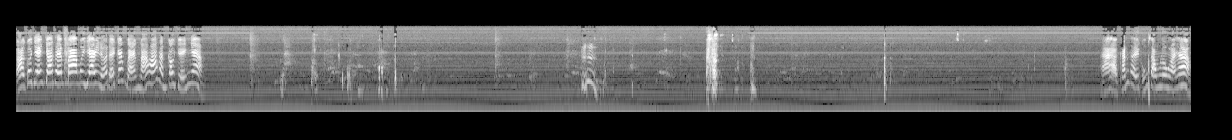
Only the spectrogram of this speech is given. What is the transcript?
Rồi cô Trang cho thêm 30 giây nữa Để các bạn mã hóa thành câu chuyện nha Khánh thi cũng xong luôn rồi ha.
